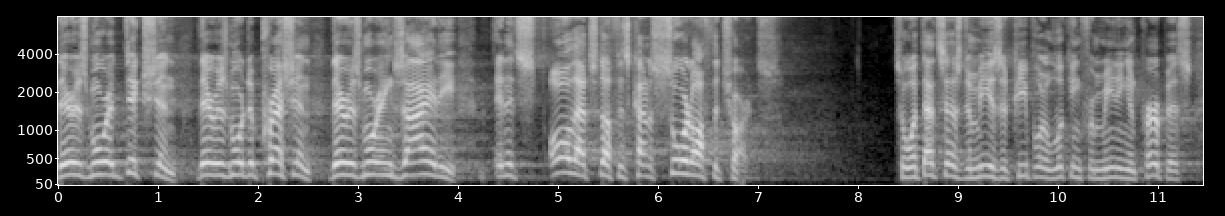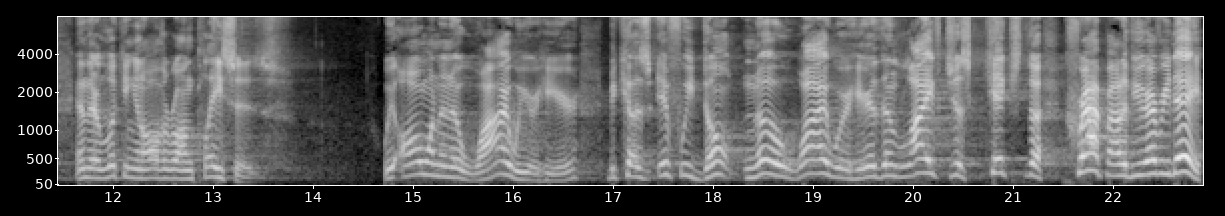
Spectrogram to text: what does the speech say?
There is more addiction, there is more depression, there is more anxiety, and it's all that stuff is kind of soared off the charts. So, what that says to me is that people are looking for meaning and purpose, and they're looking in all the wrong places. We all want to know why we are here, because if we don't know why we're here, then life just kicks the crap out of you every day.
